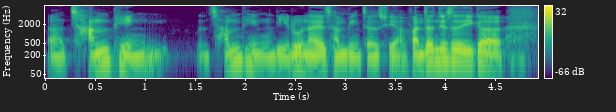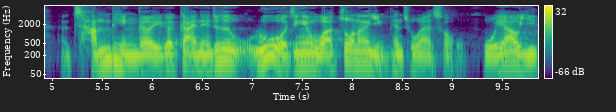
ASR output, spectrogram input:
呃产品。产品理论还是产品哲学啊？反正就是一个产品的一个概念。就是如果今天我要做那个影片出来的时候，我要以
